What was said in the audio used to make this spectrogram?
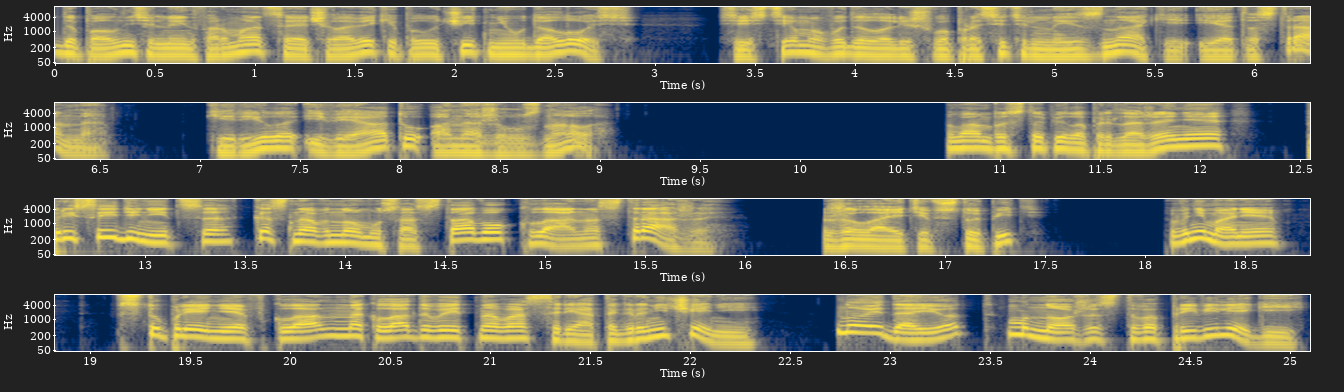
дополнительной информации о человеке получить не удалось. Система выдала лишь вопросительные знаки, и это странно. Кирилла и Виату она же узнала. Вам поступило предложение присоединиться к основному составу клана Стражи. Желаете вступить? Внимание! Вступление в клан накладывает на вас ряд ограничений, но и дает множество привилегий.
